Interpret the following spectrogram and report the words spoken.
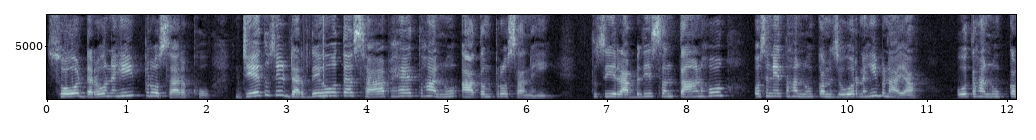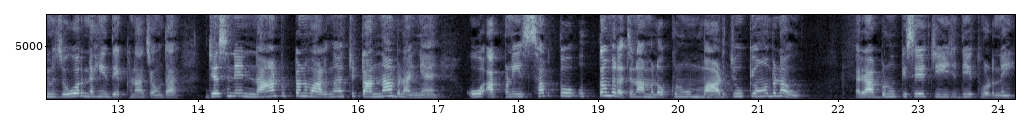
ਸੋ ਡਰੋ ਨਹੀਂ, ਭਰੋਸਾ ਰੱਖੋ। ਜੇ ਤੁਸੀਂ ਡਰਦੇ ਹੋ ਤਾਂ ਸਾਫ਼ ਹੈ, ਤੁਹਾਨੂੰ ਆਤਮ ਭਰੋਸਾ ਨਹੀਂ। ਤੁਸੀਂ ਰੱਬ ਦੀ ਸੰਤਾਨ ਹੋ, ਉਸਨੇ ਤੁਹਾਨੂੰ ਕਮਜ਼ੋਰ ਨਹੀਂ ਬਣਾਇਆ। ਉਹ ਤੁਹਾਨੂੰ ਕਮਜ਼ੋਰ ਨਹੀਂ ਦੇਖਣਾ ਚਾਹੁੰਦਾ ਜਿਸ ਨੇ ਨਾ ਟੁੱਟਣ ਵਾਲੀਆਂ ਚਟਾਨਾਂ ਬਣਾਈਆਂ। ਉਹ ਆਪਣੀ ਸਭ ਤੋਂ ਉੱਤਮ ਰਚਨਾ ਮਨੁੱਖ ਨੂੰ ਮਾੜਚੂ ਕਿਉਂ ਬਣਾਊ? ਰੱਬ ਨੂੰ ਕਿਸੇ ਚੀਜ਼ ਦੀ ਥੁੜ ਨਹੀਂ।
